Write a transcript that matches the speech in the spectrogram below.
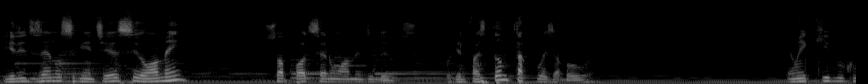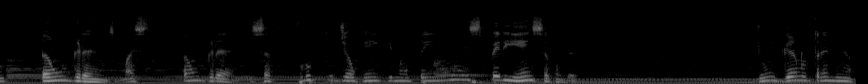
e ele dizendo o seguinte: esse homem só pode ser um homem de Deus, porque ele faz tanta coisa boa. É um equívoco tão grande, mas tão grande. Isso é fruto de alguém que não tem uma experiência com Deus, de um engano tremendo.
